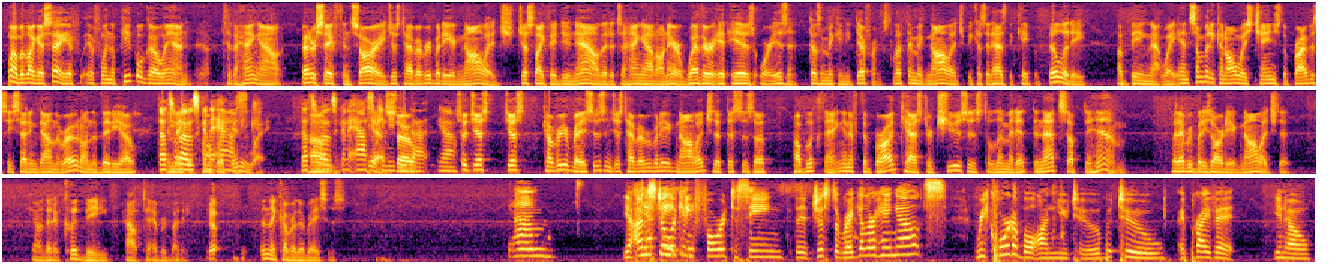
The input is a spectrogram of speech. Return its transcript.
Well, but like I say, if if when the people go in to the hangout, better safe than sorry. Just have everybody acknowledge, just like they do now, that it's a hangout on air, whether it is or isn't. Doesn't make any difference. Let them acknowledge because it has the capability of being that way. And somebody can always change the privacy setting down the road on the video. That's what I was going to ask. anyway. That's what I Um, was going to ask. yeah, Can you so- do that? Yeah. So just just cover your bases and just have everybody acknowledge that this is a public thing. And if the broadcaster chooses to limit it, then that's up to him. But everybody's already acknowledged it, you know, that it could be out to everybody. Yep. Then they cover their bases. Um, Yeah, I'm still looking forward to seeing the just the regular hangouts recordable on YouTube to a private, you know,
